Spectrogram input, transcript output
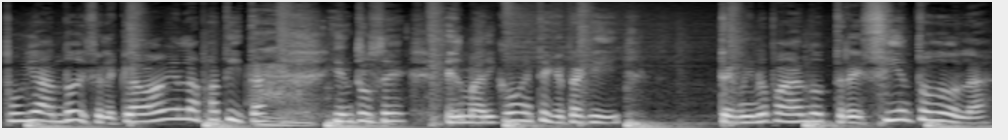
pullando y se le clavaban en las patitas. Y entonces el maricón este que está aquí terminó pagando 300 dólares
